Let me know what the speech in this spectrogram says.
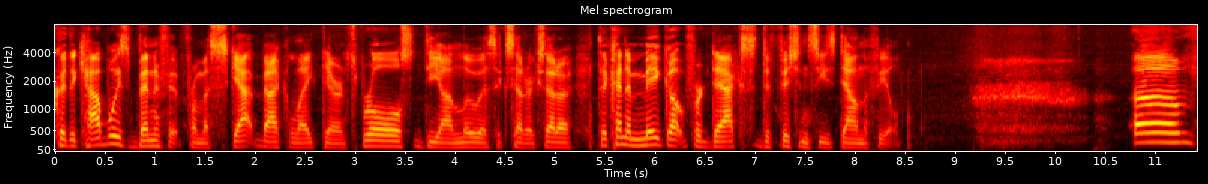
Could the Cowboys benefit from a scat back like Darren Sproles, Dion Lewis, et cetera, et cetera, to kind of make up for Dak's deficiencies down the field?" Um,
